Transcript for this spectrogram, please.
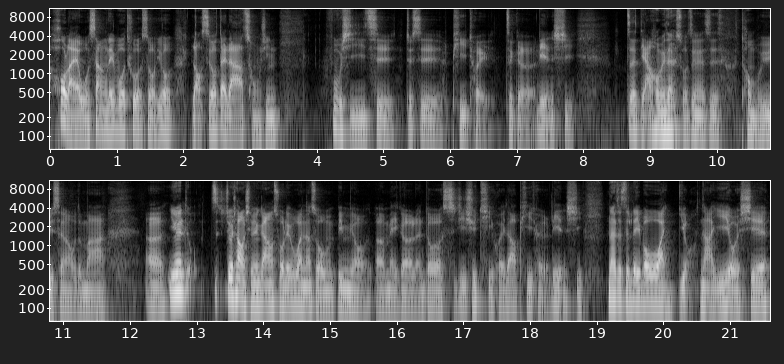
后来我上 Level Two 的时候，又老师又带大家重新复习一次，就是劈腿这个练习。这等下后面再说，真的是痛不欲生啊！我的妈，呃，因为就像我前面刚刚说，Level One 那时候我们并没有呃每个人都有实际去体会到劈腿的练习。那这次 Level One 有，那也有一些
